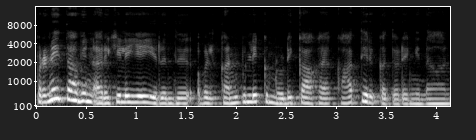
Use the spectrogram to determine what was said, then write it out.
பிரணீதாவின் அருகிலேயே இருந்து அவள் கண்விழிக்கும் நொடிக்காக காத்திருக்கத் தொடங்கினான்.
